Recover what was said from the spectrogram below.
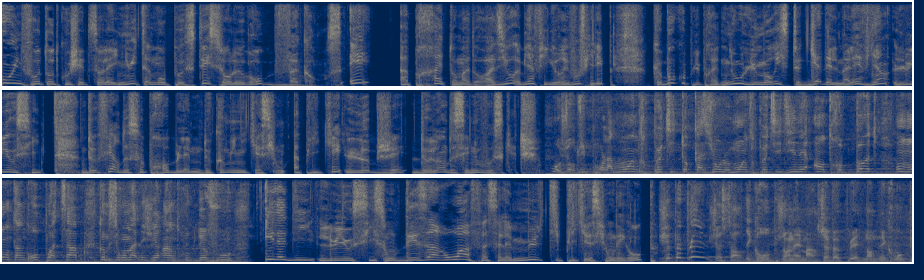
ou une photo de coucher de soleil nuitamment postée sur le groupe vacances. Et après Thomas Dorazio, eh bien figurez-vous Philippe que beaucoup plus près de nous, l'humoriste Gad Elmaleh vient lui aussi de faire de ce problème de communication appliqué l'objet de l'un de ses nouveaux sketchs. Aujourd'hui, pour la moindre petite occasion, le moindre petit dîner entre potes, on monte un groupe WhatsApp comme si on allait gérer un truc de fou. Il a dit lui aussi son désarroi face à la multiplication des groupes Je peux plus, je sors des groupes, j'en ai marre, je veux plus être dans des groupes.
